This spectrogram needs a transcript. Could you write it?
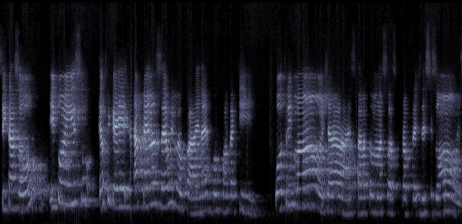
se casou e com isso eu fiquei apenas eu e meu pai, né? Por conta que outro irmão já estava tomando as suas próprias decisões,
